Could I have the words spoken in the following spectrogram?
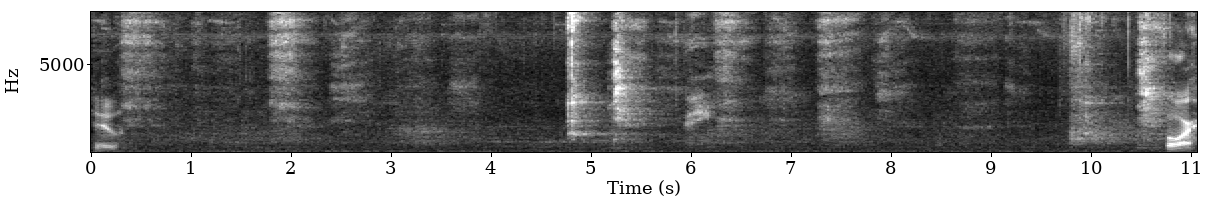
too. Four.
